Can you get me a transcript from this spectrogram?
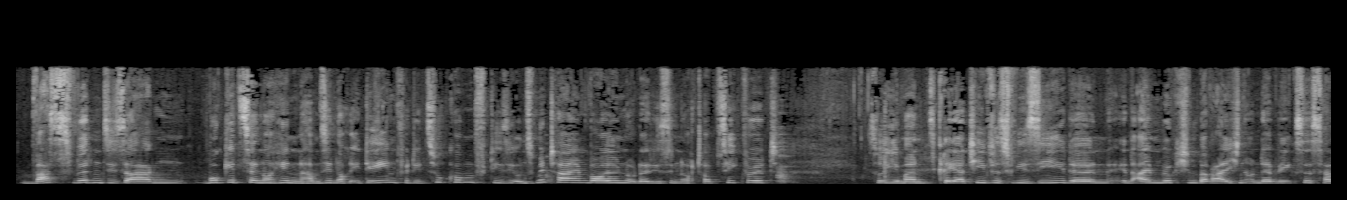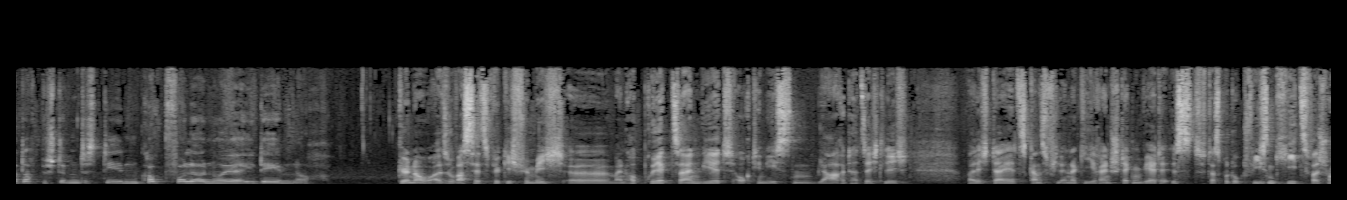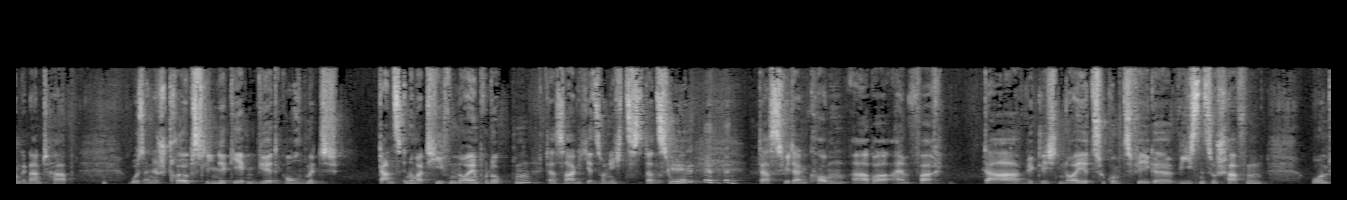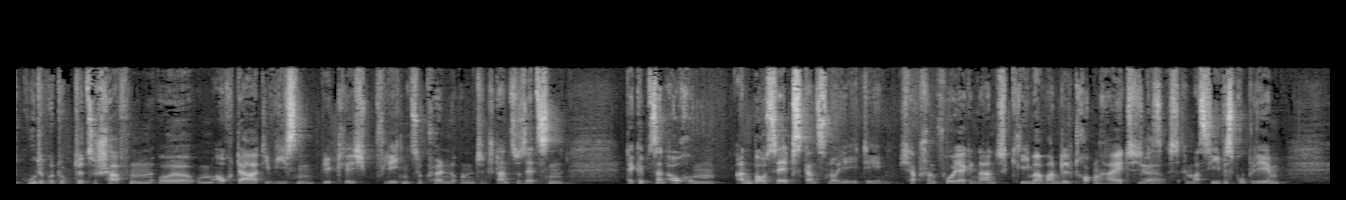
Was würden Sie sagen, wo geht es denn noch hin? Haben Sie noch Ideen für die Zukunft, die Sie uns mitteilen wollen oder die sind noch top secret? So jemand Kreatives wie Sie, der in allen möglichen Bereichen unterwegs ist, hat doch bestimmt den Kopf voller neuer Ideen noch. Genau, also was jetzt wirklich für mich äh, mein Hauptprojekt sein wird, auch die nächsten Jahre tatsächlich, weil ich da jetzt ganz viel Energie reinstecken werde, ist das Produkt Wiesenkiez, was ich schon genannt habe, wo es eine Streuobstlinie geben wird, auch mhm. mit ganz innovativen neuen Produkten. Da sage ich jetzt noch nichts dazu. Okay. das wird dann kommen, aber einfach da wirklich neue zukunftsfähige Wiesen zu schaffen und gute Produkte zu schaffen, äh, um auch da die Wiesen wirklich pflegen zu können und instand zu setzen. Da gibt es dann auch im Anbau selbst ganz neue Ideen. Ich habe schon vorher genannt, Klimawandel, Trockenheit, ja. das ist ein massives Problem.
